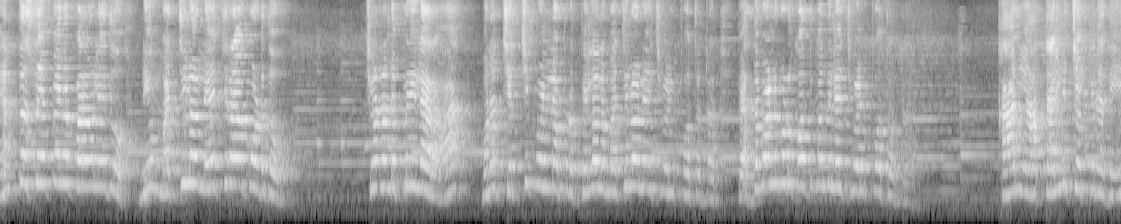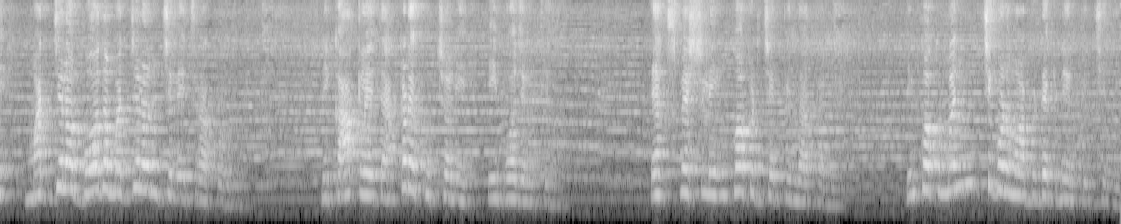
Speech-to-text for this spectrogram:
ఎంతసేపు అయినా పర్వాలేదు నీవు మధ్యలో లేచి రాకూడదు. చూడండి ప్రియులారా మనం చర్చికి వెళ్ళినప్పుడు పిల్లలు మధ్యలో లేచి వెళ్ళిపోతుంటారు. పెద్దవాళ్ళు కూడా కొంతమంది లేచి వెళ్ళిపోతుంటారు. కానీ ఆ తల్లి చెప్పినది మధ్యలో బోధ మధ్యలో నుంచి లేచి రాకూడదు. నీకు కాకలైతే అక్కడే కూర్చొని ఈ భోజనం తిను. ఎక్స్పెషల్లీ ఇంకొకటి చెప్పింది ఆ తల్లి ఇంకొక మంచి గుణం ఆ బిడ్డకి నేర్పించింది.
